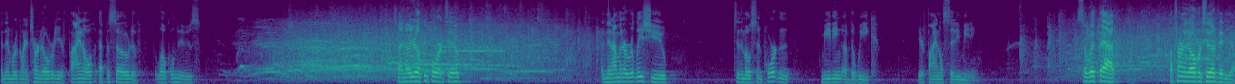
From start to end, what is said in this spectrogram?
And then we're going to turn it over to your final episode of local news. I know you're looking forward to. And then I'm going to release you to the most important meeting of the week, your final city meeting. So, with that, I'll turn it over to the video.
